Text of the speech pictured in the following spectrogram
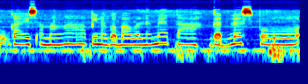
po guys ang mga pinagbabawal na meta. God bless po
